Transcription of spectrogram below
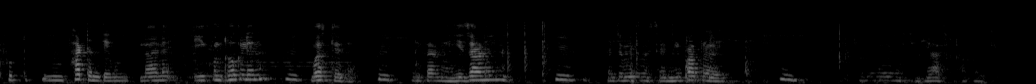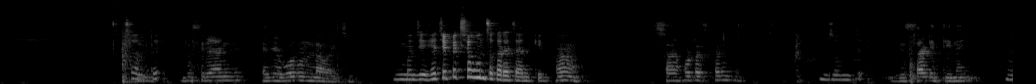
फुट फाटन ते म्हणून नाही नाही इकून ठोकले ना बसते त्या कारण हे जाड आहे ना त्याच्यामध्ये बसते ही पातळ आहे त्याच्यामध्ये बसते ही असं टाकायची दुसरे आणले ह्याच्यावरून वरून म्हणजे ह्याच्यापेक्षा उंच करायचं आणखी हां सहा फुटाच करायचं जमते हे साडेतीन आहे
